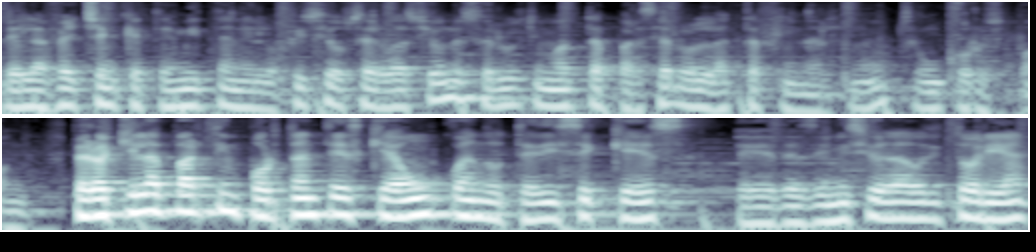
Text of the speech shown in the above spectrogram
de la fecha en que te emiten el oficio de observación, es el último acta parcial o el acta final, según corresponde. Pero aquí la parte importante es que aun cuando te dice que es eh, desde el inicio de la auditoría,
